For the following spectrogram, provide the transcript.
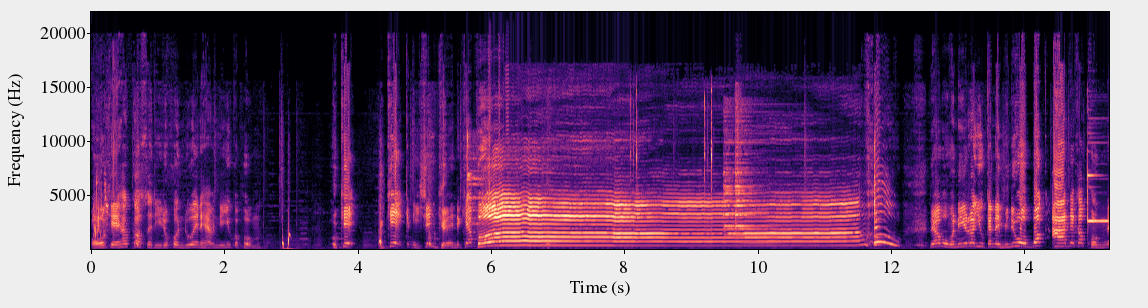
โอเคครับก็สวัสดีทุกคนด้วยนะฮะวันนี้อยู่กับผม โอเค โอเค กันอีกเช่นเคยนะครับผมวู้นะครับผมวันนี้เราอยู่กันในมินิวอลบ็อกอาร์ตนะครับผมใน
